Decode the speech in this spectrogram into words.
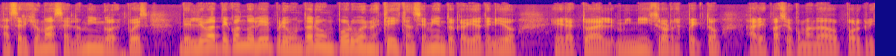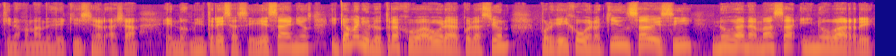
a Sergio Massa el domingo después del debate, cuando le preguntaron por bueno este distanciamiento que había tenido el actual ministro respecto al espacio comandado por Cristina Fernández de Kirchner allá en 2003, hace 10 años, y Camaño lo trajo ahora a colación porque dijo, bueno, quién sabe si no gana Massa y no barre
